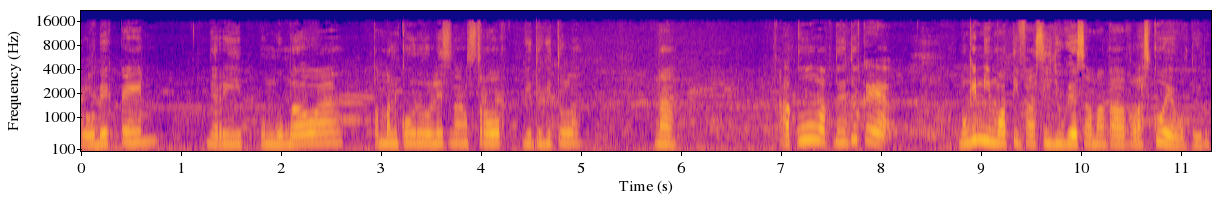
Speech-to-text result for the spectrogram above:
low back pain nyeri punggung bawah temanku nulis tentang stroke gitu gitulah nah aku waktu itu kayak mungkin dimotivasi juga sama kakak kelasku ya waktu itu.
